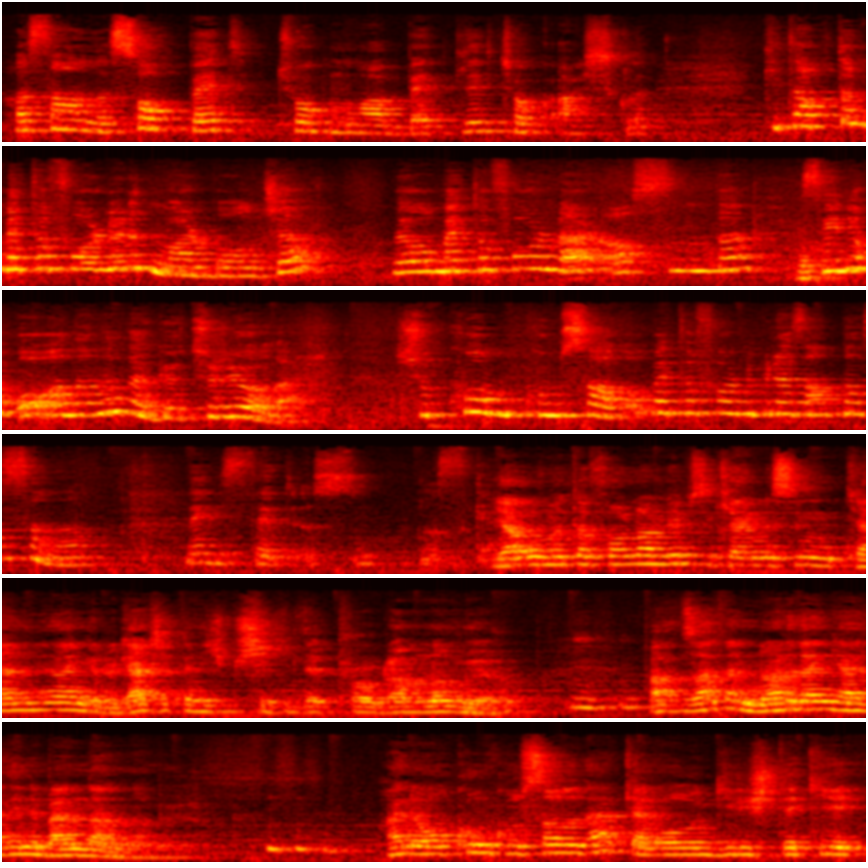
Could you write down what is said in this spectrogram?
Hasan'la sohbet çok muhabbetli, çok aşklı. Kitapta metaforların var bolca ve o metaforlar aslında seni o alana da götürüyorlar. Şu kum, kumsal, o metaforunu biraz anlatsana. Ne hissediyorsun? Nasıl geldi? Ya o metaforların hepsi kendisinin kendinden geliyor. Gerçekten hiçbir şekilde programlamıyorum. Ha, Zaten nereden geldiğini ben de anlamıyorum. hani o kum kumsalı derken o girişteki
